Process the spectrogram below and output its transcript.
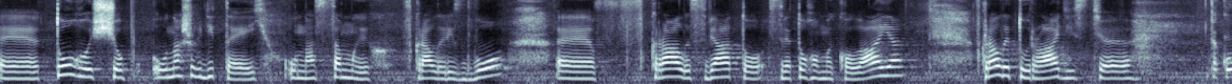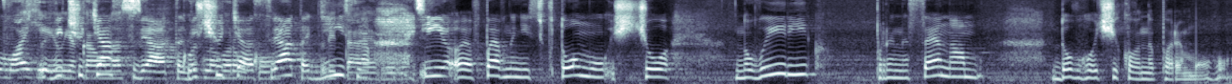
е, того, щоб у наших дітей, у нас самих вкрали Різдво, вкрали свято Святого Миколая, вкрали ту радість. Таку магію, яка у нас свята, відчуття року свята дійсно і е, впевненість в тому, що новий рік принесе нам довгоочікувану перемогу.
